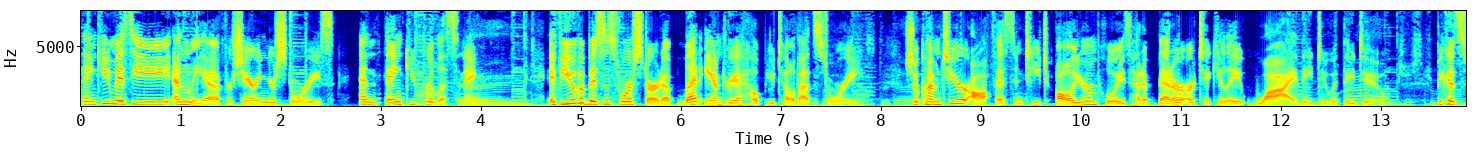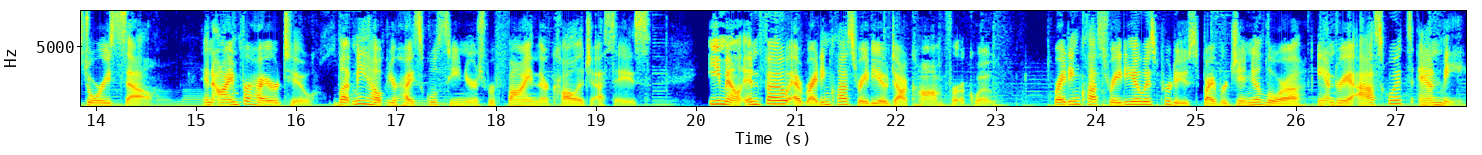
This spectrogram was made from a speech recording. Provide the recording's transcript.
Thank you, Missy and Lia, for sharing your stories. And thank you for listening. If you have a business or a startup, let Andrea help you tell that story. She'll come to your office and teach all your employees how to better articulate why they do what they do. Because stories sell. And I'm for hire too. Let me help your high school seniors refine their college essays. Email info at writingclassradio.com for a quote. Writing Class Radio is produced by Virginia Laura, Andrea Askowitz, and me,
